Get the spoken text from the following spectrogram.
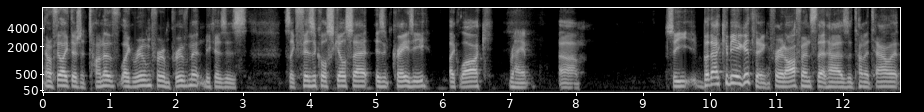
I don't feel like there's a ton of like room for improvement because his it's like physical skill set isn't crazy like Lock. right. Um, so, you, but that could be a good thing for an offense that has a ton of talent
